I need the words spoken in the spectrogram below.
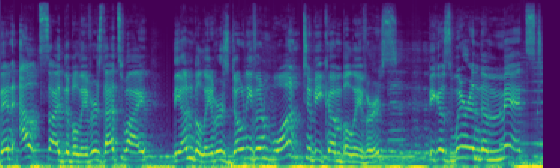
than outside the believers. That's why the unbelievers don't even want to become believers because we're in the midst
